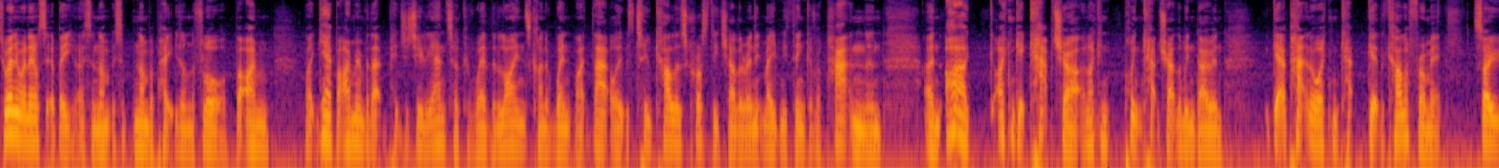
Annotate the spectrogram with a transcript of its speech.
to anyone else it'll be oh, it's a num- it's a number painted on the floor. But I'm like, yeah, but I remember that picture Julianne took of where the lines kind of went like that, or it was two colours crossed each other, and it made me think of a pattern and and oh, I, can get capture and I can point capture out the window and get a pattern, or I can cap- get the colour from it. So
